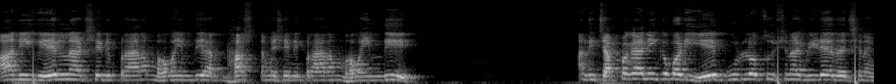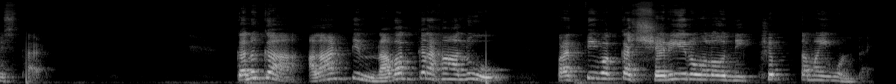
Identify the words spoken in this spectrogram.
ఆ నీకు ఏలినాటి శని ప్రారంభమైంది అర్ధాష్టమి శని ప్రారంభమైంది అని చెప్పగానే ఇక వాడు ఏ గుడిలో చూసినా వీడే దర్శనమిస్తాడు. కనుక అలాంటి నవగ్రహాలు ప్రతి ఒక్క శరీరంలో నిక్షిప్తమై ఉంటాయి.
